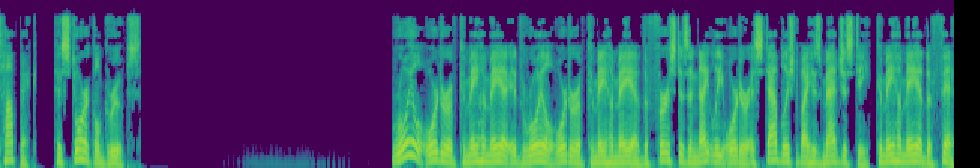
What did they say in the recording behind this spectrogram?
Topic: Historical groups. Royal Order of Kamehameha I The Royal Order of Kamehameha I is a knightly order established by His Majesty, Kamehameha V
